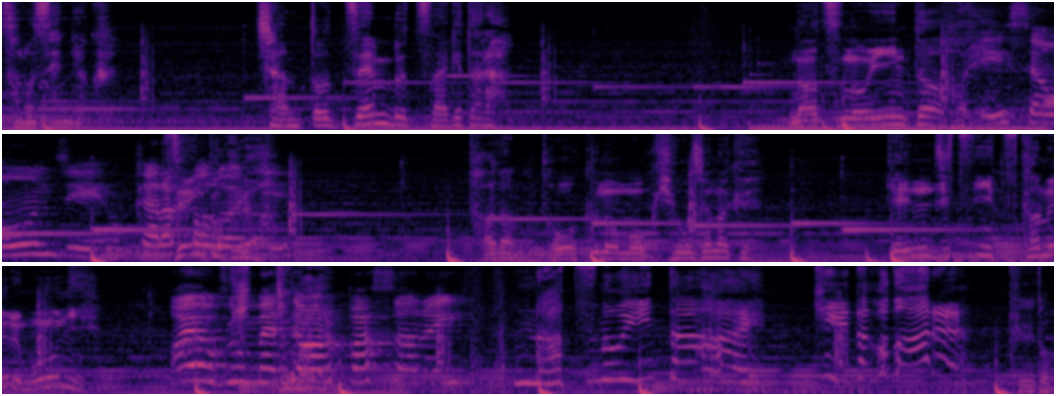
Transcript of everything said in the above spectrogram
その戦力ちゃんと全部つなげたら夏のインターハイ o falou Goku aqui. ただの遠くの目標じゃなく現実につかめるものに Ah, eu vi um meteoro passando aí. 夏のインターハイ聞いたことあるけど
